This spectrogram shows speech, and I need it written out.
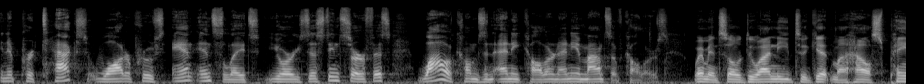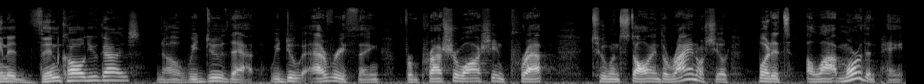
and it protects waterproofs and insulates your existing surface while it comes in any color and any amounts of colors Wait a minute, so do I need to get my house painted, then call you guys? No, we do that. We do everything from pressure washing, prep, to installing the Rhino Shield, but it's a lot more than paint.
